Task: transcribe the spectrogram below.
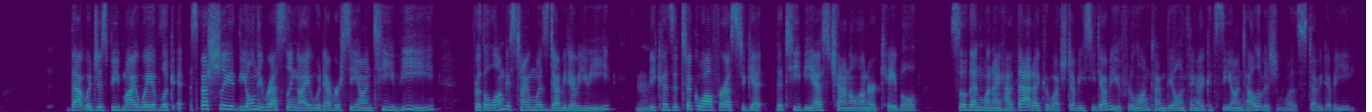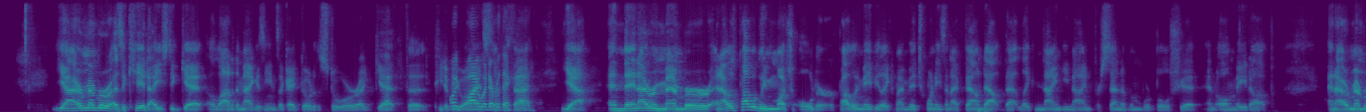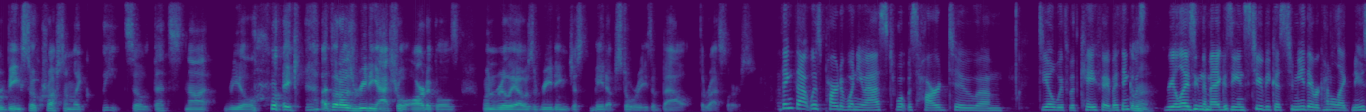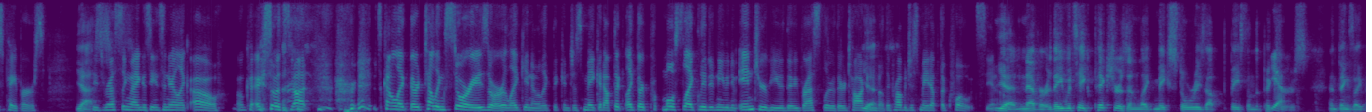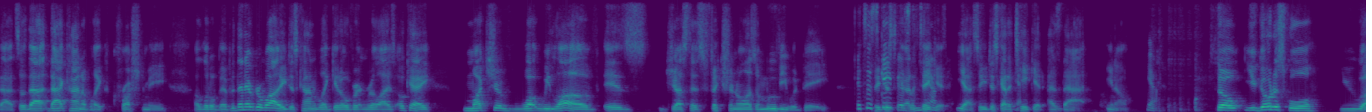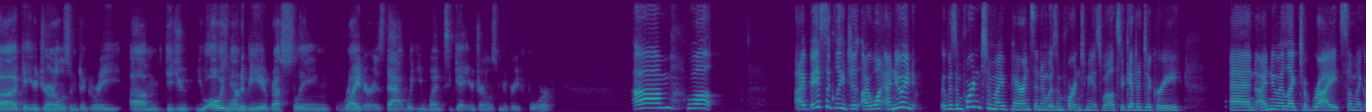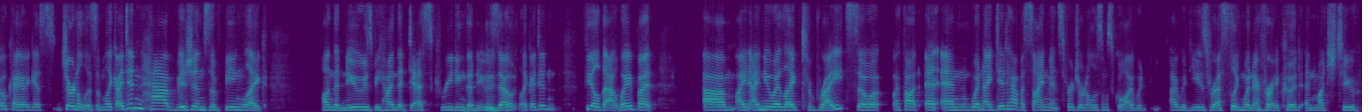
that would just be my way of looking. Especially the only wrestling I would ever see on TV for the longest time was WWE Mm. because it took a while for us to get the TBS channel on our cable. So then when I had that, I could watch WCW for a long time. The only thing I could see on television was. WWE. Yeah, I remember as a kid, I used to get a lot of the magazines. Like I'd go to the store, I'd get the PWI, I'd buy whatever stuff they like that. had. Yeah, and then I remember, and I was probably much older, probably maybe like my mid twenties, and I found out that like ninety nine percent of them were bullshit and all made up. And I remember being so crushed. I'm like, wait, so that's not real. like I thought I was reading actual articles when really I was reading just made up stories about the wrestlers. I think that was part of when you asked what was hard to um, deal with with kayfabe. I think it was Uh-huh. realizing the magazines too, because to me they were kind of like newspapers, Yes. these wrestling magazines, and you're like, oh, okay, so it's not. it's kind of like they're telling stories, or like you know, like they can just make it up. They're, like they're most likely didn't even interview the wrestler they're talking Yeah. about. They probably just made up the quotes. You know? Yeah, never. They would take pictures and like make stories up based on the Yeah. pictures and things like that. So that that kind of like crushed me a little bit. But then after a while, you just kind of like get over it and realize, okay, much of what we love is just as fictional as a movie would be. It's So you just got to take yeah. it. Yeah. So you just got to Yeah. take it as that, you know. Yeah. So you go to school, you uh, get your journalism degree. Um, did you you always wanted to be a wrestling writer? Is that what you went to get your journalism degree for? Um, well, I basically just I want I knew I, it was important to my parents and it was important to me as well to get a degree. And I knew I liked to write, so I'm like, okay, I guess journalism. Like I didn't have visions of being like on the news behind the desk reading the news out. Like I didn't feel that way, but um, I, I knew I liked to write. So I thought, and, and when I did have assignments for journalism school, I would I would use wrestling whenever I could, and much to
